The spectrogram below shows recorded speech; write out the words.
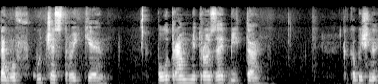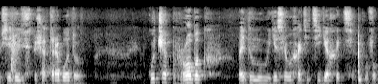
домов, куча стройки, по утрам метро забито, как обычно все люди спешат на работу, куча пробок, поэтому если вы хотите ехать в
